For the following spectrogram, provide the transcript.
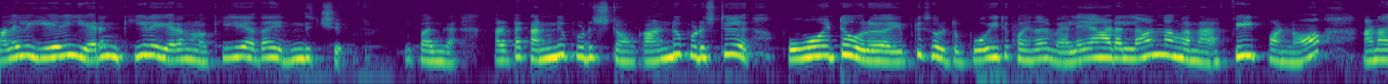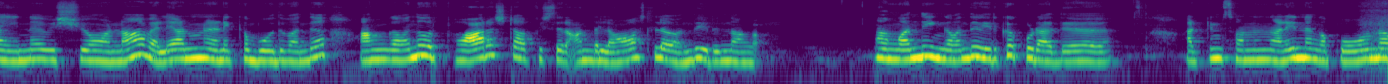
மலையில் ஏறி இறங்கி கீழே இறங்கணும். கீழே தான் இருந்துச்சு. பாருங்கள் கரெக்டாக கண்டுபிடிச்சிட்டோம் கண்டுபிடிச்சிட்டு போயிட்டு ஒரு எப்படி சொல்லிட்டு போயிட்டு கொஞ்ச நேரம் விளையாடலாம்னு நாங்கள் நான் ஃபீல் பண்ணோம். ஆனால் என்ன விஷயம்னா விளையாடணும்னு நினைக்கும் போது வந்து அங்கே வந்து ஒரு ஃபாரஸ்ட் ஆஃபீஸர் அந்த லாஸ்ட்டில் வந்து இருந்தாங்க. அவங்க வந்து இங்கே வந்து இருக்கக்கூடாது அப்படின்னு சொன்னதுனாலே நாங்கள் போன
